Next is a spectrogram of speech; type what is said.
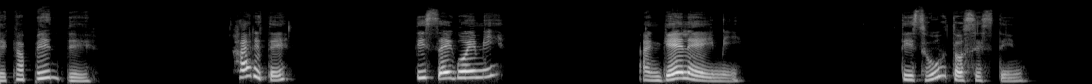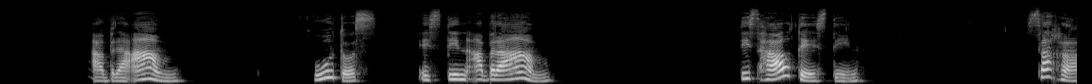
decapente. Hayrete. Tis egoemi? Angeleimi. Tis hutos estin. Abraham. Hutos estin Abraham. Tis haute estin. Sarra.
